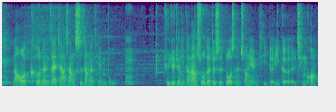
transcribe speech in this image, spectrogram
嗯，然后可能再加上适当的填补，嗯，去解决你刚刚说的就是多层双眼皮的一个情况。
